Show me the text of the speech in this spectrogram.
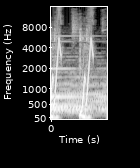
you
